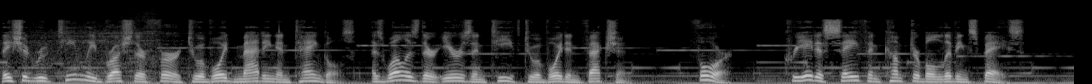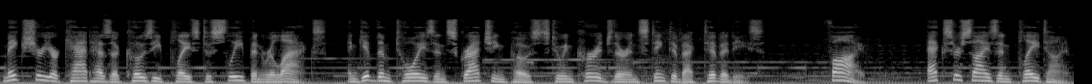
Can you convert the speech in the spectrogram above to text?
They should routinely brush their fur to avoid matting and tangles, as well as their ears and teeth to avoid infection. 4. Create a safe and comfortable living space. Make sure your cat has a cozy place to sleep and relax, and give them toys and scratching posts to encourage their instinctive activities. 5. Exercise and playtime.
